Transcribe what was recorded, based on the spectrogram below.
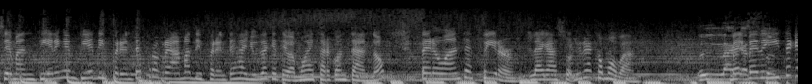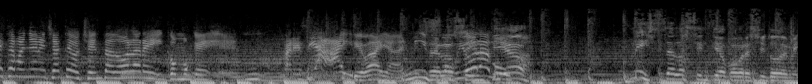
se mantienen en pie diferentes programas, diferentes ayudas que te vamos a estar contando. Pero antes, Peter, la gasolina, ¿cómo va? La Me, me dijiste que esta mañana echaste 80 dólares y como que mm, parecía aire, vaya, ni se lo subió la sintió. boca. Ni se lo sintió, pobrecito de mí.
